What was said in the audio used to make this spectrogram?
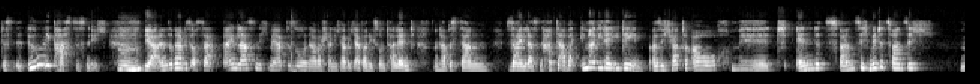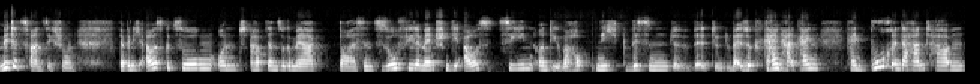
das, irgendwie passt es nicht. Mhm. Ja, insofern habe ich es auch sein lassen. Ich merkte so, na, wahrscheinlich habe ich einfach nicht so ein Talent und habe es dann sein lassen. Hatte aber immer wieder Ideen. Also ich hatte auch mit Ende 20, Mitte 20, Mitte 20 schon, da bin ich ausgezogen und habe dann so gemerkt, boah, es sind so viele Menschen, die ausziehen und die überhaupt nicht wissen, also kein, kein, kein Buch in der Hand haben,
